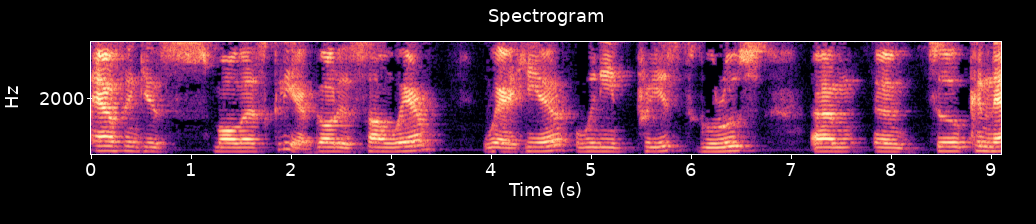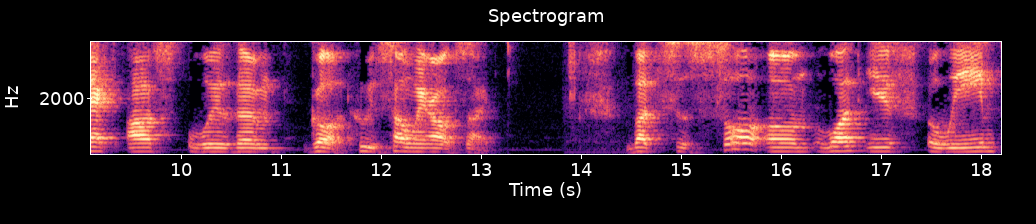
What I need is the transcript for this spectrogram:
everything is more or less clear. God is somewhere, we're here, we need priests, gurus, um, um, to connect us with um, God, who is somewhere outside. But so, um, what if we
